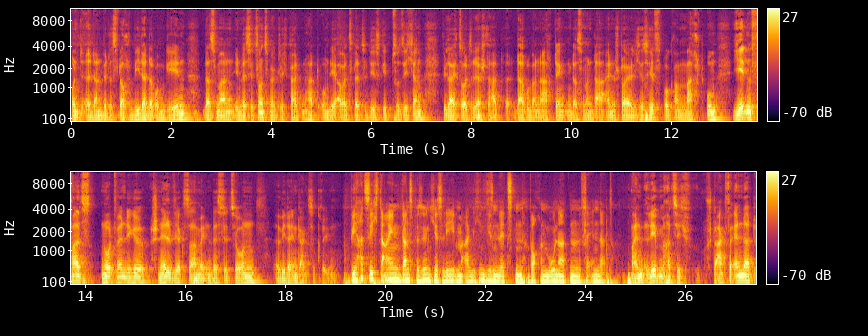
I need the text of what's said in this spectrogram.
Und äh, dann wird es doch wieder darum gehen, dass man Investitionsmöglichkeiten hat, um die Arbeitsplätze, die es gibt, zu sichern. Vielleicht sollte der Staat äh, darüber nachdenken, dass man da ein steuerliches Hilfsprogramm macht, um jedenfalls notwendige, schnell wirksame Investitionen wieder in Gang zu kriegen. Wie hat sich dein ganz persönliches Leben eigentlich in diesen letzten Wochen, Monaten verändert? Mein Leben hat sich stark verändert.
